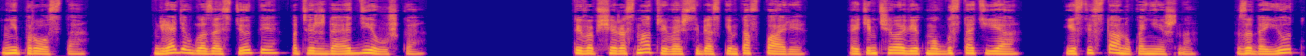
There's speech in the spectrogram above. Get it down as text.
непросто. Глядя в глаза Степе, подтверждает девушка. Ты вообще рассматриваешь себя с кем-то в паре? Этим человек мог бы стать я, если встану, конечно. Задает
